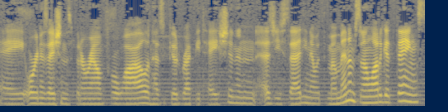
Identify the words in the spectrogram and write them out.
a organization that's been around for a while and has a good reputation. And as you said, you know, with the momentum's done a lot of good things.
